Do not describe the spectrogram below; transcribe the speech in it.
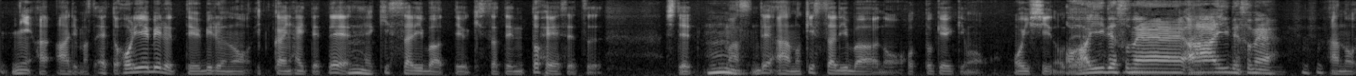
ーにああります。えっと、堀江ビルっていうビルの1階に入ってて、うんえー喫茶リバーっていう喫茶店と併設してます。で、あの、喫茶リバーのホットケーキも美味しいので、あ、いいですね。ああ、いいですね。あの、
